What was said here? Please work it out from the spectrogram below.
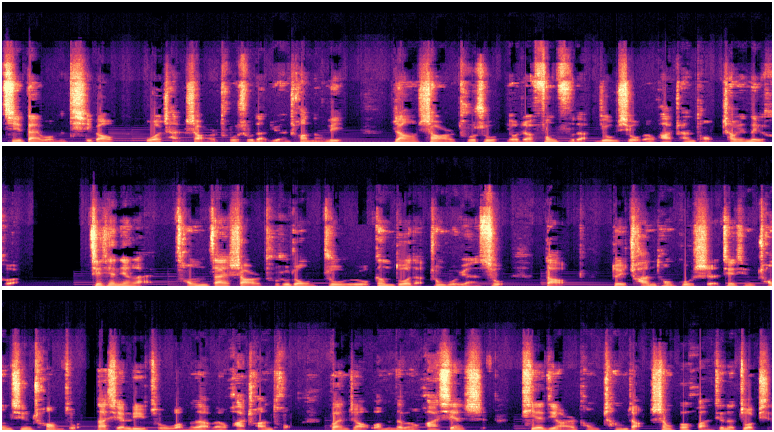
亟待我们提高国产少儿图书的原创能力，让少儿图书有着丰富的优秀文化传统成为内核。近些年来，从在少儿图书中注入更多的中国元素，到对传统故事进行重新创作，那些立足我们的文化传统、关照我们的文化现实、贴近儿童成长生活环境的作品。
